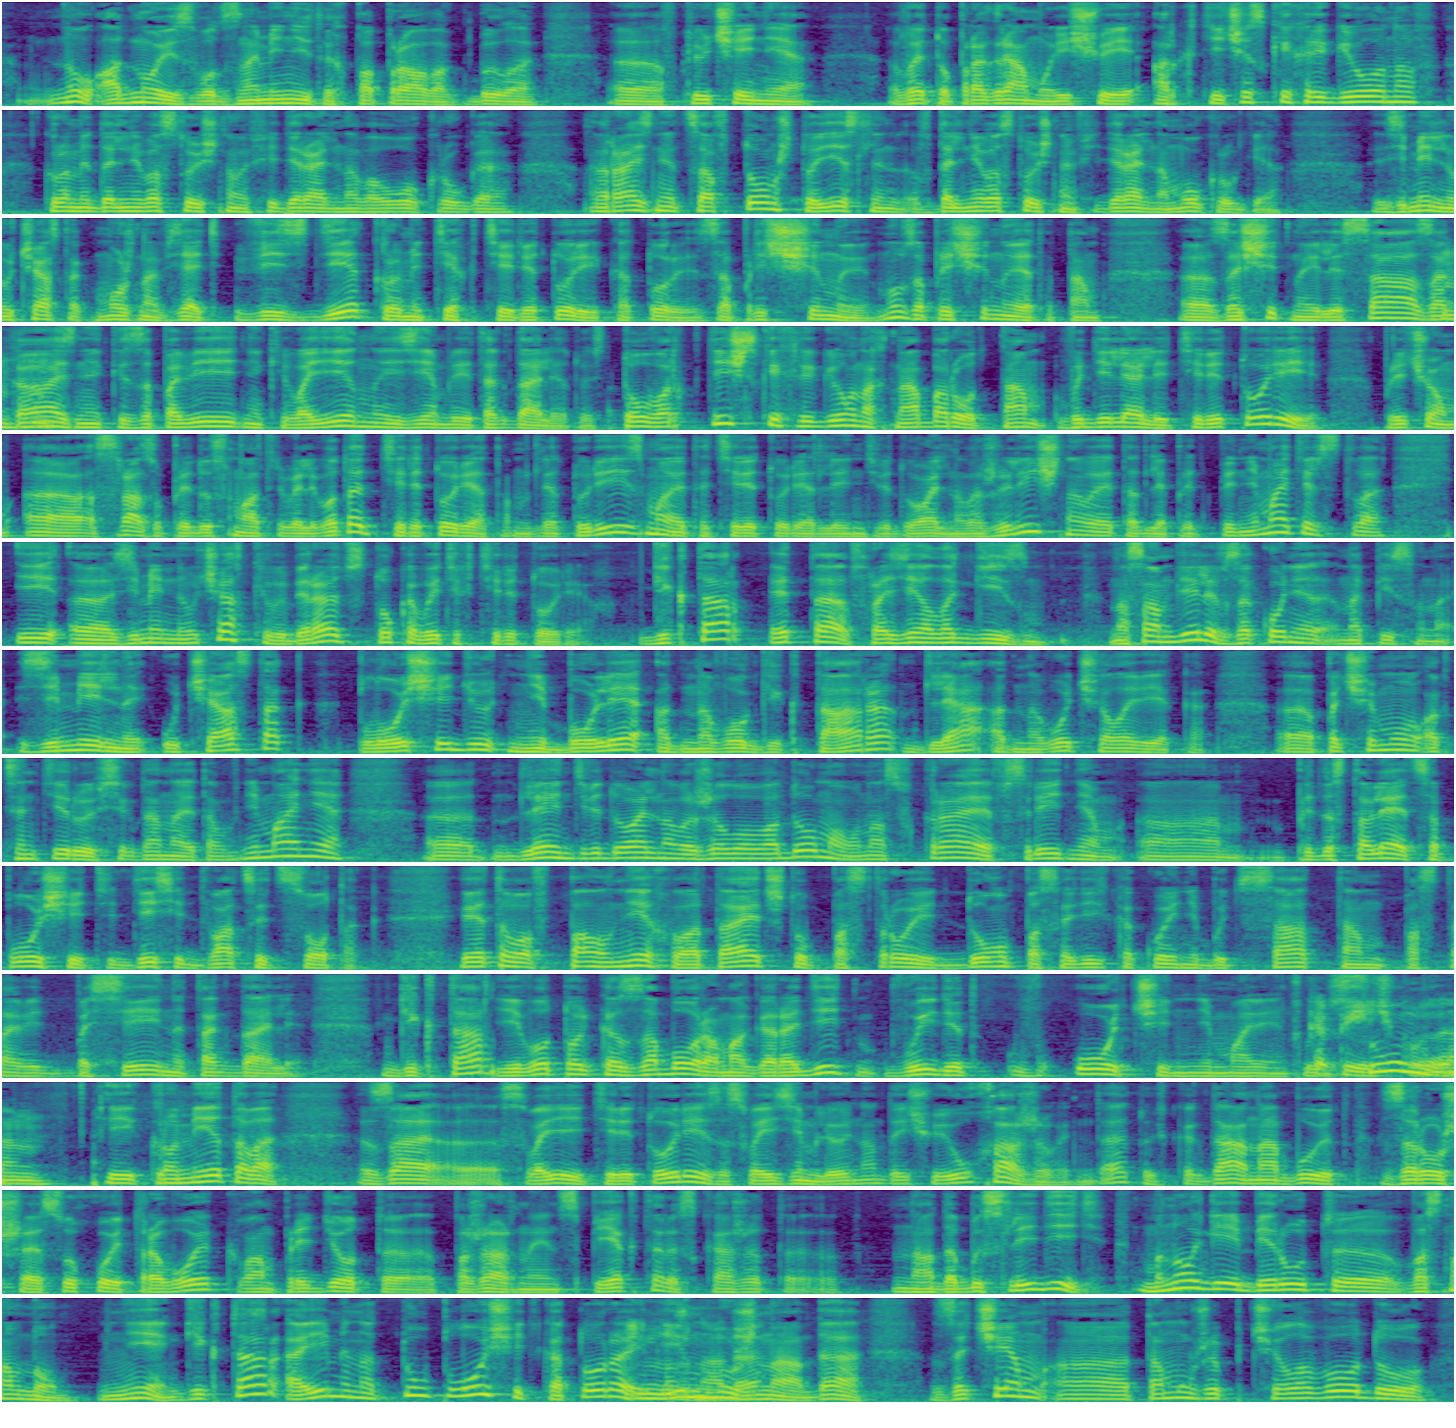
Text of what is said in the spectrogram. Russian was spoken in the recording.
Ну, одной из вот знаменитых поправок было э, включение в эту программу еще и арктических регионов, кроме Дальневосточного федерального округа. Разница в том, что если в Дальневосточном федеральном округе земельный участок можно взять везде, кроме тех территорий, которые запрещены. Ну, запрещены это там э, защитные леса, заказники, заповедники, военные земли и так далее. То есть, то в арктических регионах, наоборот, там выделяли территории, причем э, сразу предусматривали, вот эта территория там для туризма, это территория для индивидуального жилищного, это для предпринимательства, и э, земельные участки выбираются только в этих территориях. Гектар – это фразеологизм. На самом деле в законе написано «земельный участок площадью не более одного гектара для одного человека. Э, почему акцентирую всегда на этом внимание? Э, для индивидуального жилого дома у нас в крае в среднем э, предоставляется площадь 10-20 соток. И этого вполне хватает, чтобы построить дом, посадить какой-нибудь сад, там, поставить бассейн и так далее. Гектар, его только забором огородить, выйдет в очень немаленькую в копеечку, сумму. Да. И кроме этого, за своей территорией, за своей землей надо еще и ухаживать. Да? То есть, когда она будет заросшая сухой травой, к вам придет э, пожарный инспектор и скажет, э, надо бы следить. Многие берут э, в основном не гектар, а именно ту площадь, которая им, им нужна. нужна да? Да. Зачем тому же пчеловоду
